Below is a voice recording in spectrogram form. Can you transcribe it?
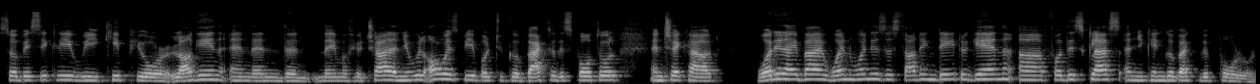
So basically, we keep your login and then the name of your child, and you will always be able to go back to this portal and check out what did I buy, when when is the starting date again uh, for this class, and you can go back to the portal.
